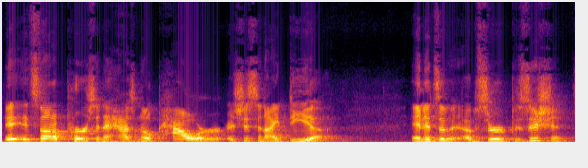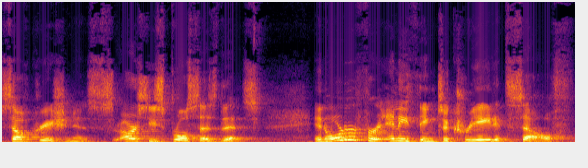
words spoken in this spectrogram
It's not a person that has no power, it's just an idea. And it's an absurd position, self creation is. R.C. Sproul says this In order for anything to create itself,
